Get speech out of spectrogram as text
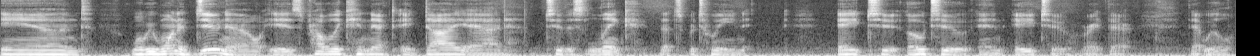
And what we want to do now is probably connect a dyad to this link that's between a2, O2 and A2 right there. That will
